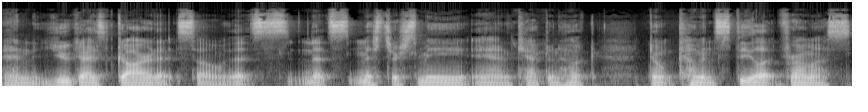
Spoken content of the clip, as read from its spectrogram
and you guys guard it so that's that's Mr. Smee and Captain Hook don't come and steal it from us.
